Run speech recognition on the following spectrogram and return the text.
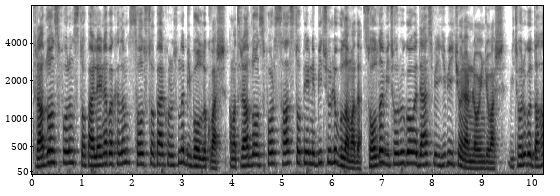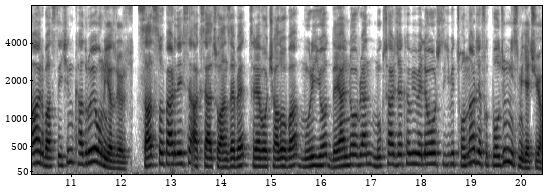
Trabzonspor'un stoperlerine bakalım. Sol stoper konusunda bir bolluk var. Ama Trabzonspor sağ stoperini bir türlü bulamadı. Solda Vitor Hugo ve Densville gibi iki önemli oyuncu var. Vitor Hugo daha ağır bastığı için kadroya onu yazıyoruz. Sağ stoperde ise Axel Tuanzebe, Trevo Chalobah, Murillo, Dejan Lovren, Muxar Jakabi ve Leo gibi tonlarca futbolcunun ismi geçiyor.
